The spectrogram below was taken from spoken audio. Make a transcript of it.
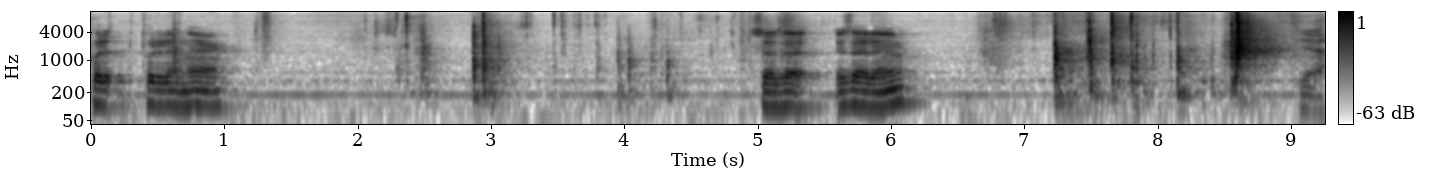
Put it put it in there. So is that is that in? Yeah.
